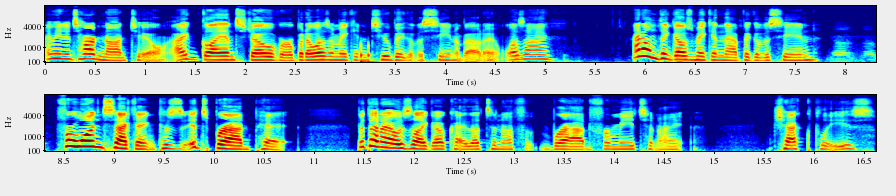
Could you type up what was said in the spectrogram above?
I mean, it's hard not to. I glanced over, but I wasn't making too big of a scene about it, was I? I don't think I was making that big of a scene. For one second, because it's Brad Pitt. But then I was like, okay, that's enough Brad for me tonight. Check, please.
